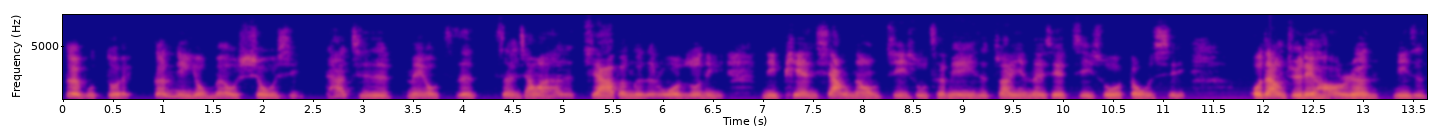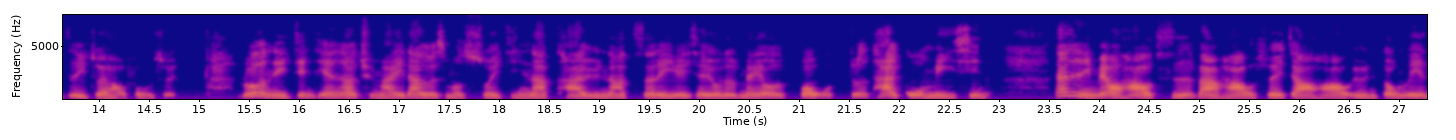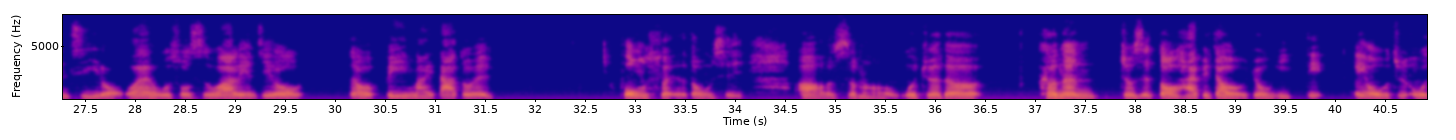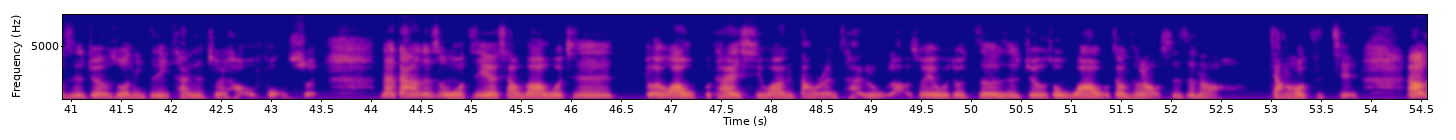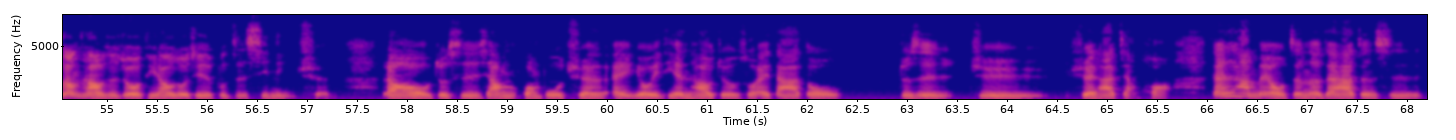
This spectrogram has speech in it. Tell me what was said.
对不对？跟你有没有修行，它其实没有正正相关，它是加分。可是如果说你你偏向那种技术层面，一直钻研那些技术的东西，我这样举例好了，你是自己最好风水。如果你今天要去买一大堆什么水晶啊、开运啊、这里一些有的没有风，就是太过迷信。但是你没有好好吃饭、好好睡觉、好好运动、练肌肉。喂，我说实话，练肌肉都比买一大堆风水的东西啊、什么？我觉得可能就是都还比较有用一点，因为我觉我是觉得说你自己才是最好的风水。那当然，这是我自己的想法。我其实对外我不太喜欢挡人财路啦，所以我就真的是觉得说，哇，我章程老师真的讲好直接。然后章程老师就有提到说，其实不止心灵圈，然后就是像广播圈，哎，有一天他就觉得说，哎，大家都就是去学他讲话，但是他没有真的在他真实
